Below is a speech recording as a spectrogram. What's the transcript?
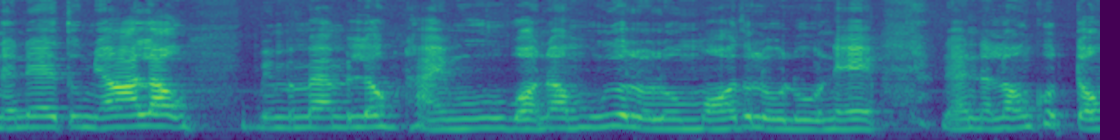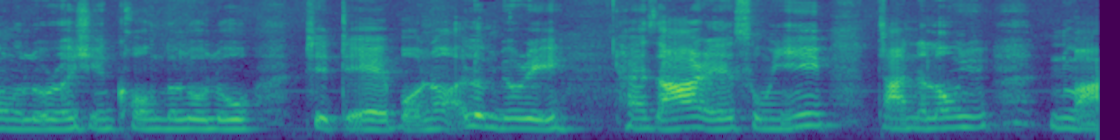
နည်းနည်းသူများလောက်ပင်မန်းမလုံနိုင်ဘူးပေါ့နော်မူးသလိုလိုမောသလိုလိုနဲ့နှလုံးခုတုံသလိုလိုရှင်ခုံသလိုလိုဖြစ်တယ်ပေါ့နော်အဲ့လိုမျိုးတွေခံစားရတယ်ဆိုရင်ဒါနှလုံးမှာ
